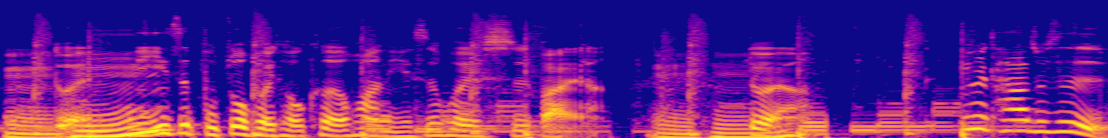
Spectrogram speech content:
嗯，对、嗯你一直不做回头客的话，你也是会失败啊，嗯哼对啊，因为他就是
